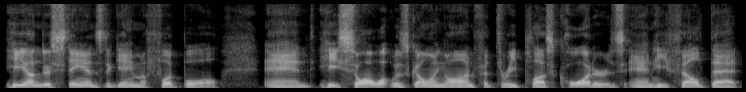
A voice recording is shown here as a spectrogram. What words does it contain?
he understands the game of football and he saw what was going on for three plus quarters and he felt that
